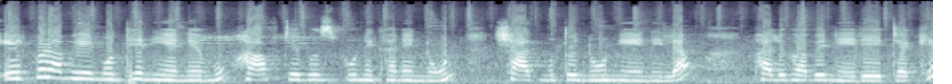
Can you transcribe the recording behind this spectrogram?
এরপর আমি এর মধ্যে নিয়ে নেব হাফ টেবিল স্পুন এখানে নুন, স্বাদ মতো নুন নিয়ে নিলাম, ভালোভাবে নেড়ে এটাকে।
